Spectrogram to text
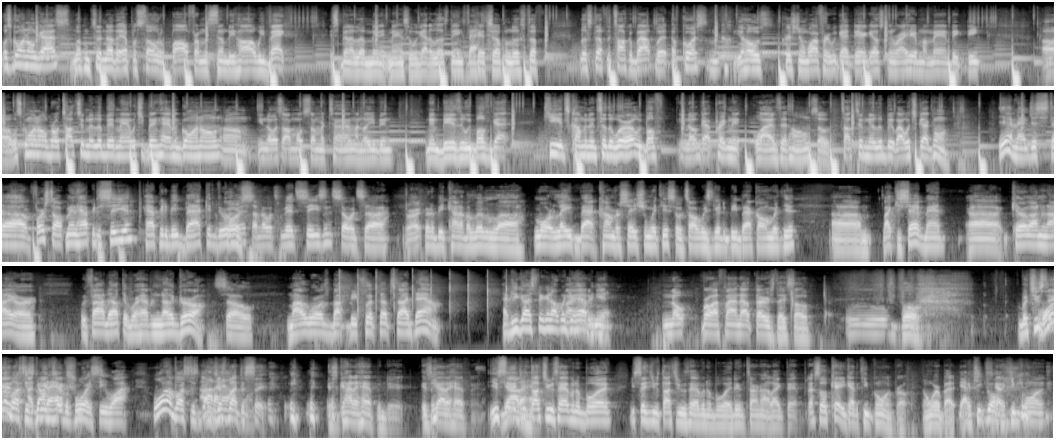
What's going on, guys? Welcome to another episode of Ball from Assembly Hall. We back. It's been a little minute, man, so we got a little things to catch up and little stuff, little stuff to talk about. But of course, your host Christian Watford. We got Derek Elston right here, my man, Big D. Uh, what's going on, bro? Talk to me a little bit, man. What you been having going on? Um, you know, it's almost summertime. I know you've been been busy. We both got kids coming into the world. We both, you know, got pregnant wives at home. So talk to me a little bit about what you got going. Yeah, man. Just uh, first off, man, happy to see you. Happy to be back and doing this. I know it's mid-season, so it's uh, right. going to be kind of a little uh, more laid-back conversation with you. So it's always good to be back on with you. Um, like you said, man, uh, Caroline and I are. We found out that we're having another girl. So my world's about to be flipped upside down. Have you guys figured out what Find you're having yet? Nope, bro. I find out Thursday. So, Ooh, boy. But you One said of us I has got to have a boy. See why? One of us has I got was to just about to say, it's got to happen, Derek. It's got to happen. You said Gotta you thought happen. you was having a boy. You said you thought you was having a boy. It didn't turn out like that. But that's okay. You got to keep going, bro. Don't worry about it. Gotta keep going. Got to keep going.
